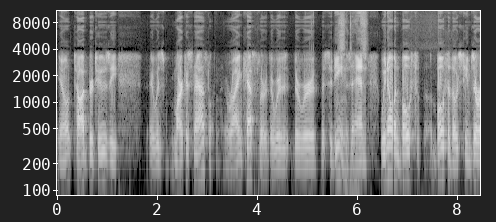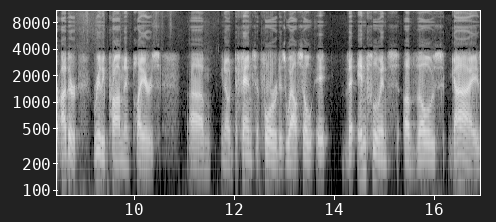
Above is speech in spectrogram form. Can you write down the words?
You know, Todd Bertuzzi, it was Markus Naslund, Ryan Kesler. There were there were the Sedins, and we know in both both of those teams there were other really prominent players. Um, you know, defense at forward as well. So it, the influence of those guys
